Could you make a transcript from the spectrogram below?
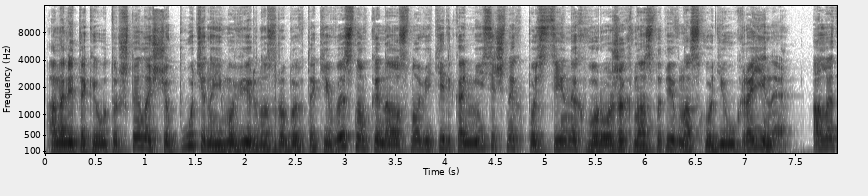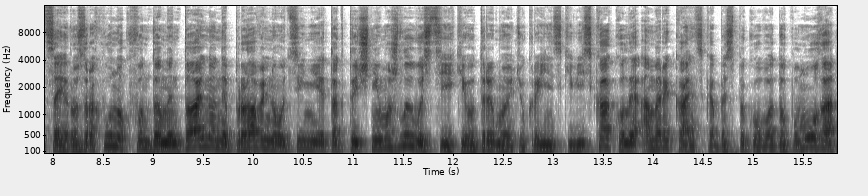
Аналітики уточнили, що Путін ймовірно зробив такі висновки на основі кількамісячних постійних ворожих наступів на сході України. Але цей розрахунок фундаментально неправильно оцінює тактичні можливості, які отримують українські війська, коли американська безпекова допомога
